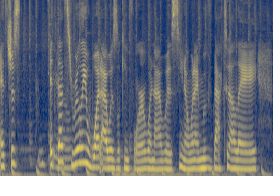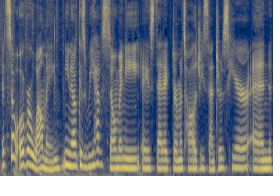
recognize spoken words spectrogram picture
It's just it, that's really what I was looking for when I was, you know, when I moved back to LA. It's so overwhelming, you know, because we have so many aesthetic dermatology centers here and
